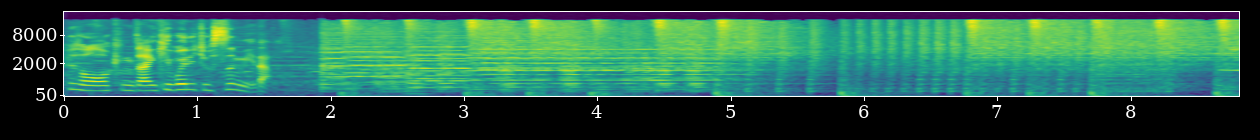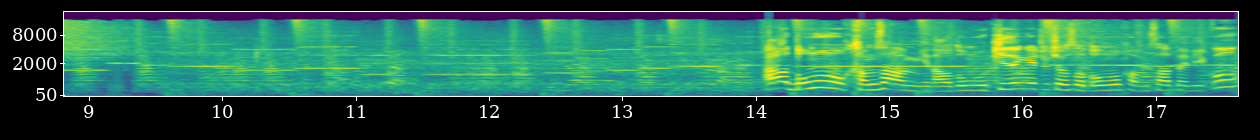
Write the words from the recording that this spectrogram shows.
그래서 굉장히 기분이 좋습니다. 아 너무 감사합니다. 너무 기증해 주셔서 너무 감사드리고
